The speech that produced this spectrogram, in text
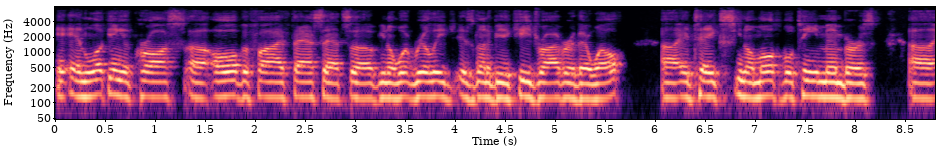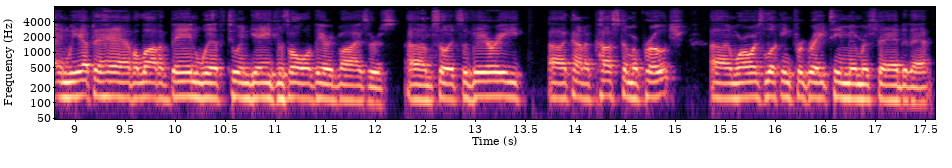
in looking across uh, all the five facets of you know what really is going to be a key driver of their wealth. Uh, it takes you know multiple team members uh, and we have to have a lot of bandwidth to engage with all of their advisors. Um, so it's a very uh, kind of custom approach uh, and we're always looking for great team members to add to that.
